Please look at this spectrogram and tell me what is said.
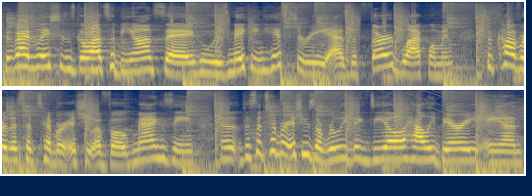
Congratulations go out to Beyonce, who is making history as the third black woman to cover the September issue of Vogue magazine. Uh, the September issue is a really big deal. Halle Berry and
